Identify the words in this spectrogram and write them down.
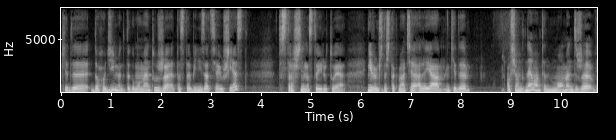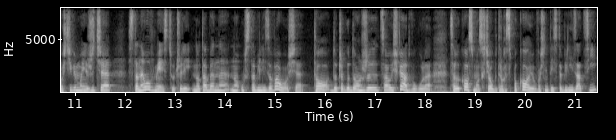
kiedy dochodzimy do tego momentu, że ta stabilizacja już jest, to strasznie nas to irytuje. Nie wiem, czy też tak macie, ale ja, kiedy osiągnęłam ten moment, że właściwie moje życie stanęło w miejscu, czyli notabene no, ustabilizowało się. To, do czego dąży cały świat w ogóle, cały kosmos, chciałby trochę spokoju, właśnie tej stabilizacji,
